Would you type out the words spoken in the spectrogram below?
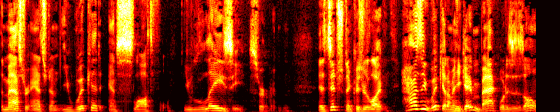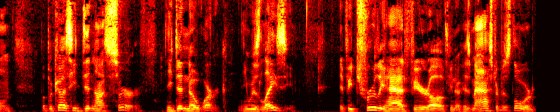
The master answered him, You wicked and slothful, you lazy servant. It's interesting because you're like, how is he wicked? I mean, he gave him back what is his own, but because he did not serve, he did no work. He was lazy. If he truly had fear of, you know, his master, of his Lord,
